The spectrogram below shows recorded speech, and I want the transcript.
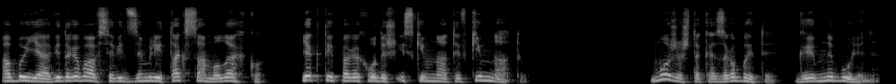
аби я відривався від землі так само легко, як ти переходиш із кімнати в кімнату. Можеш таке зробити, Грим Небуліне?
